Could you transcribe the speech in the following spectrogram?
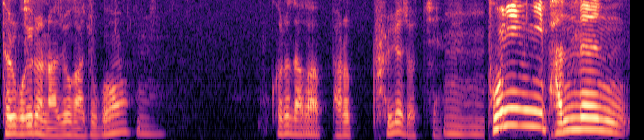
들고 일어나줘 가지고 음. 그러다가 바로 풀려줬지. 음. 본인이 받는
